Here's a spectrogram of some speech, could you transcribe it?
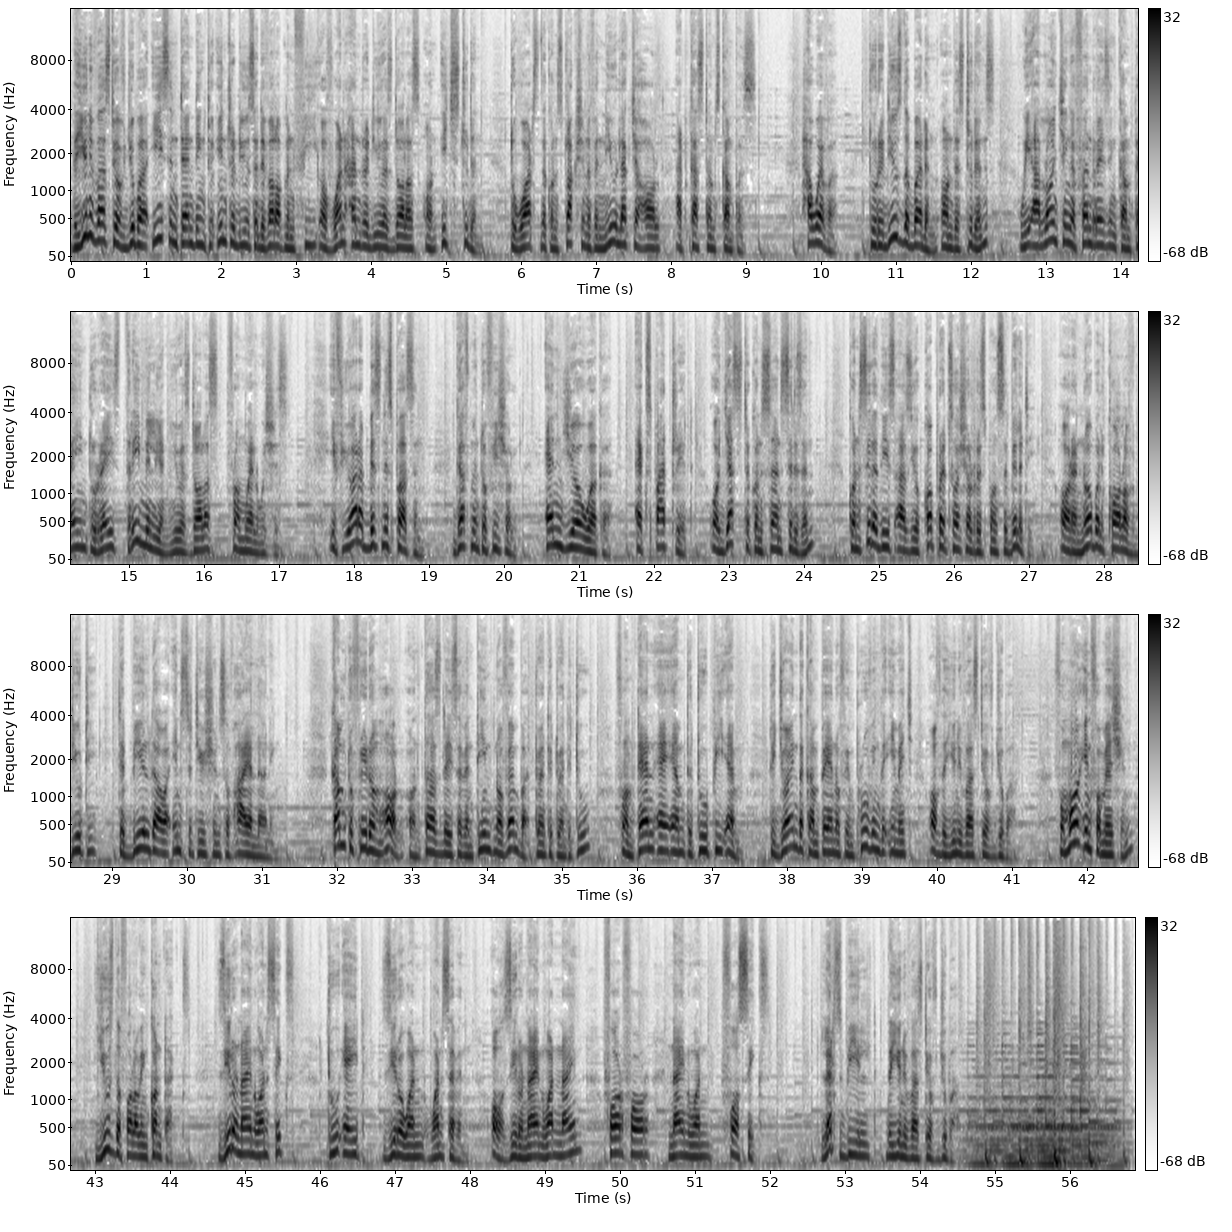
The University of Juba is intending to introduce a development fee of 100 US dollars on each student towards the construction of a new lecture hall at Customs campus. However, to reduce the burden on the students, we are launching a fundraising campaign to raise 3 million US dollars from well wishers. If you are a business person, government official, NGO worker, expatriate, or just a concerned citizen, consider this as your corporate social responsibility or a noble call of duty to build our institutions of higher learning. Come to Freedom Hall on Thursday, 17 November 2022 from 10 a.m. to 2 p.m. to join the campaign of improving the image of the University of Juba. For more information, use the following contacts 0916 280117 or 0919 449146. Let's build the University of Juba.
